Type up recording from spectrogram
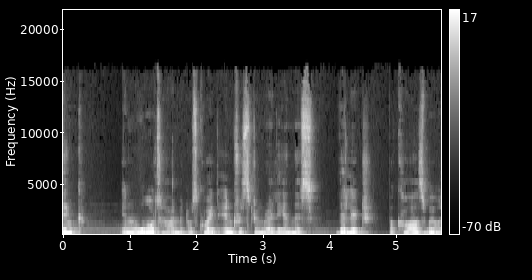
Think in wartime it was quite interesting, really, in this village because we were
